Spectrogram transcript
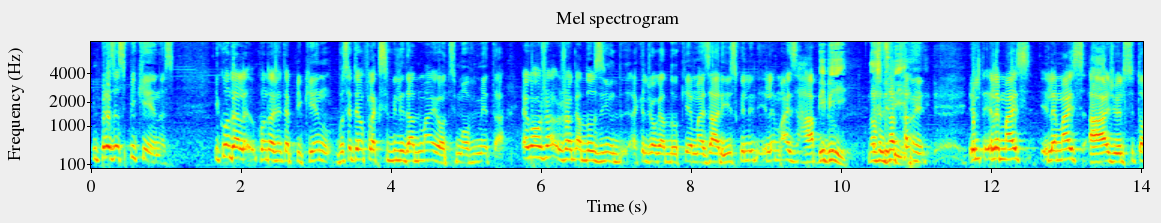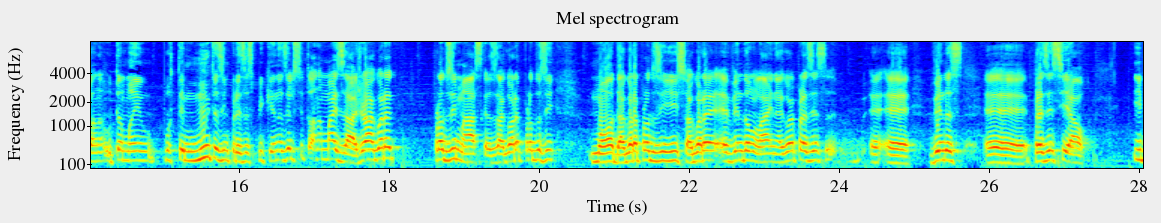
empresas pequenas. E quando, ela, quando a gente é pequeno, você tem uma flexibilidade maior de se movimentar. É igual o jogadorzinho, aquele jogador que é mais arisco, ele, ele é mais rápido. Bibi, nosso Exatamente. Bibi. Ele, ele, é mais, ele é mais ágil, ele se torna, o tamanho, por ter muitas empresas pequenas, ele se torna mais ágil. Agora produzir máscaras, agora é produzir moda, agora é produzir isso, agora é, é venda online, agora é presença, é, é, vendas é, presencial. E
